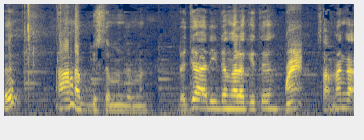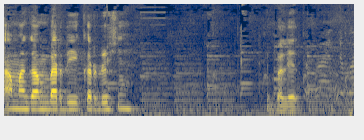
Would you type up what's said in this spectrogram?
Eh, habis teman-teman. Udah jadi dong kalau gitu. Sama nggak sama gambar di kardusnya? Coba lihat. Coba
